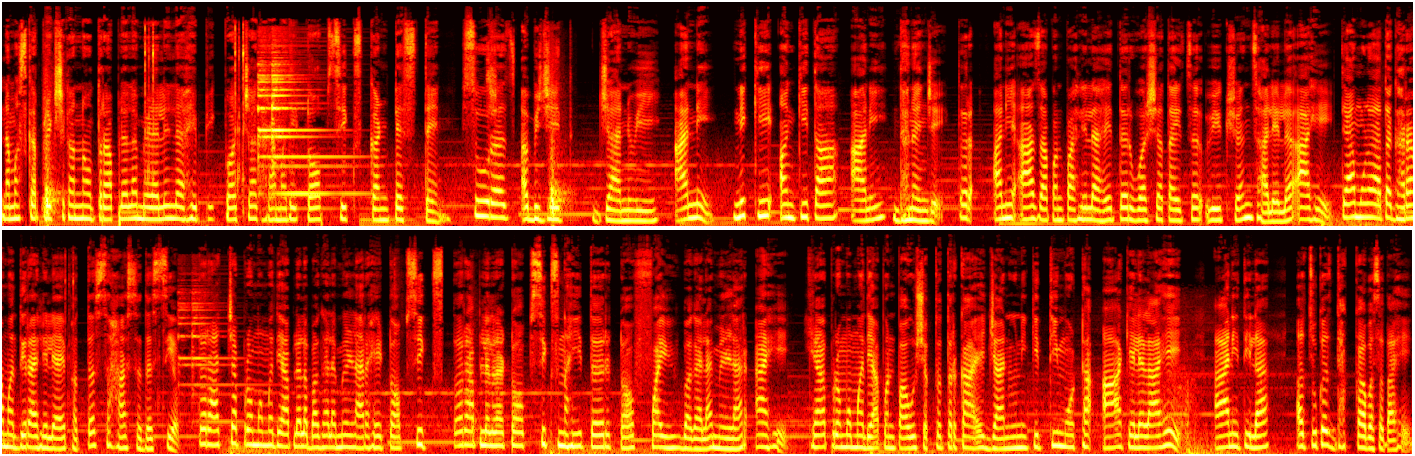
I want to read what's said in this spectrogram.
नमस्कार प्रेक्षकांना उत्तर आपल्याला मिळालेले आहे बिग बॉसच्या घरामध्ये top six contestant Suraj Abhijeet Janhavi आणि निक्की अंकिता आणि धनंजय. तर आणि आज आपण पाहिलेलं आहे तर वर्षाताईचं वीक्षण झालेलं आहे. त्यामुळे आता घरामध्ये राहिलेले आहे फक्त सहा सदस्य. तर आजच्या प्रोमो मध्ये आपल्याला बघायला मिळणार आहे टॉप सिक्स तर आपल्याला टॉप सिक्स नाही तर टॉप फाईव्ह बघायला मिळणार आहे. ह्या प्रोमोमध्ये आपण पाहू शकतो तर काय जान्हवीने किती मोठा आ केलेला आहे आणि तिला अचूकच धक्का बसत आहे.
